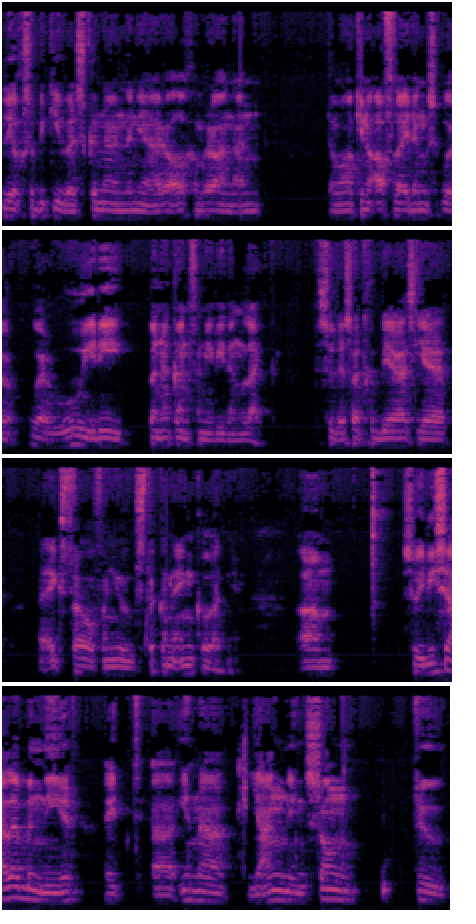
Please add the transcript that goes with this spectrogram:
pleeg so 'n bietjie wiskunde in lineêre algebra en dan dan maak jy nou afleidings oor oor hoe hierdie binnekant van hierdie ding lyk. So dis wat gebeur as jy 'n ekstra of van jou stuk in enkel het nie. Um so hierdie selfde manier het uh ene Yang en Song toe 'n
